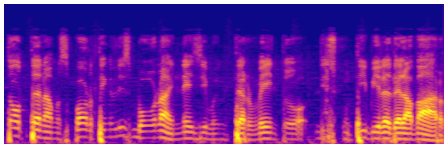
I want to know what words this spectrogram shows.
Tottenham Sporting Lisbona, ennesimo intervento discutibile della VAR.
